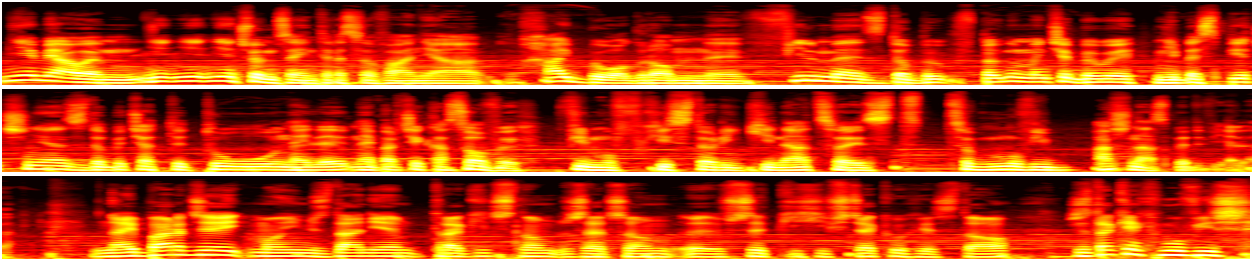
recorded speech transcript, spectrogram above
nie miałem, nie, nie, nie czułem zainteresowania. Hype był ogromny. Filmy zdoby, w pewnym momencie były niebezpiecznie zdobycia tytułu najle, najbardziej kasowych filmów w historii kina, co jest, co mówi aż nazbyt wiele. Najbardziej moim zdaniem tragiczną rzeczą y, w Szybkich i Wściekłych jest to, że tak jak mówisz,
